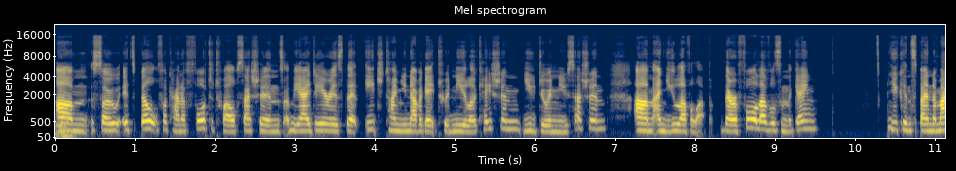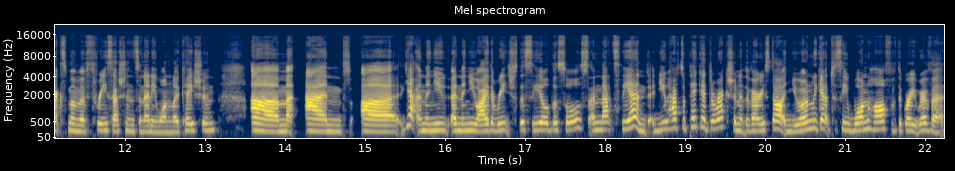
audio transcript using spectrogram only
Yeah. Um, so it's built for kind of four to 12 sessions. And the idea is that each time you navigate to a new location, you do a new session um, and you level up. There are four levels in the game you can spend a maximum of three sessions in any one location um and uh yeah and then you and then you either reach the sea or the source and that's the end and you have to pick a direction at the very start and you only get to see one half of the great river.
